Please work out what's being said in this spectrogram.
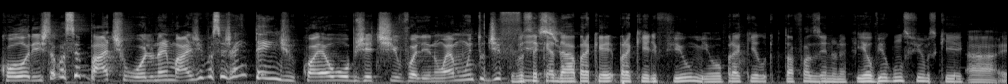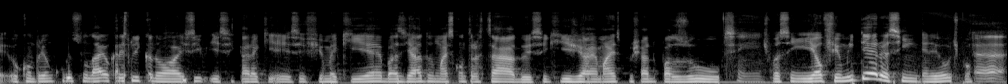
colorista, você bate o olho na imagem e você já entende qual é o objetivo ali, não é muito difícil. você quer dar pra aquele filme ou pra aquilo que tu tá fazendo, né? E eu vi alguns filmes que ah, eu comprei um curso lá e o cara explicando, ó, esse, esse cara aqui, esse filme aqui é baseado mais contrastado, esse aqui já é mais puxado pro azul. Sim. Tipo assim, e é o filme inteiro, assim, entendeu? Tipo, É.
